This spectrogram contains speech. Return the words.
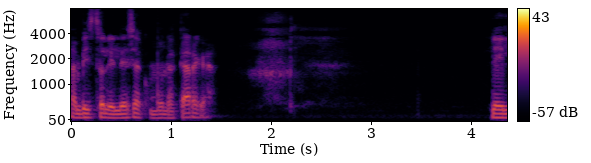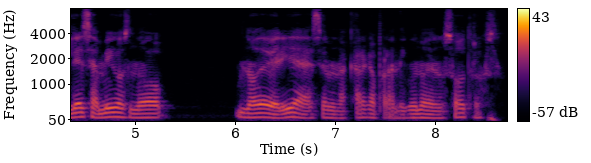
Han visto la iglesia como una carga. La iglesia, amigos, no, no debería ser una carga para ninguno de nosotros.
